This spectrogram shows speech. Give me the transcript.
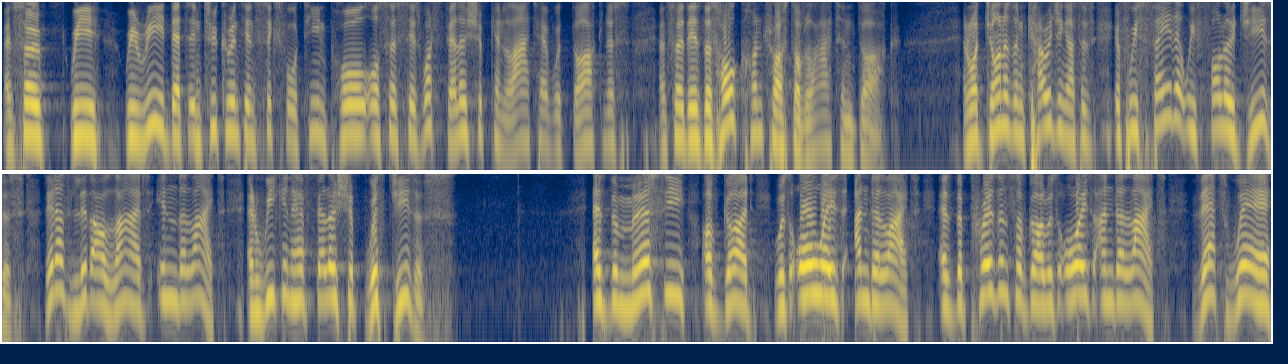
And so we, we read that in 2 Corinthians 6:14, Paul also says, What fellowship can light have with darkness? And so there's this whole contrast of light and dark. And what John is encouraging us is if we say that we follow Jesus, let us live our lives in the light and we can have fellowship with Jesus. As the mercy of God was always under light, as the presence of God was always under light, that's where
